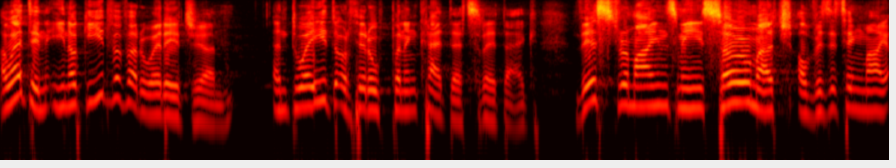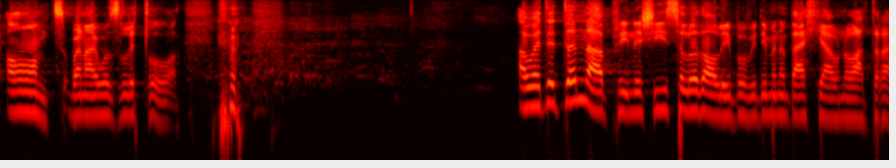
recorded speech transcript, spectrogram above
A wedyn, un o gyd fyfyrwyr Adrian yn dweud wrth i'r opening credits redeg, This reminds me so much of visiting my aunt when I was little. a wedyn dyna pryd nes i sylweddoli bod fi wedi mynd yn bell iawn o adre.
